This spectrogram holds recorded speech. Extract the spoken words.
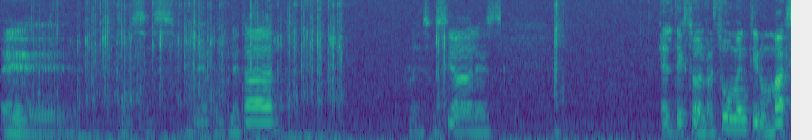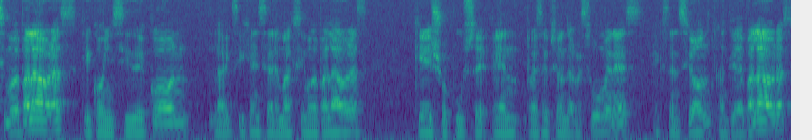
Eh, voy a completar redes sociales el texto del resumen tiene un máximo de palabras que coincide con la exigencia de máximo de palabras que yo puse en recepción de resúmenes, extensión, cantidad de palabras.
